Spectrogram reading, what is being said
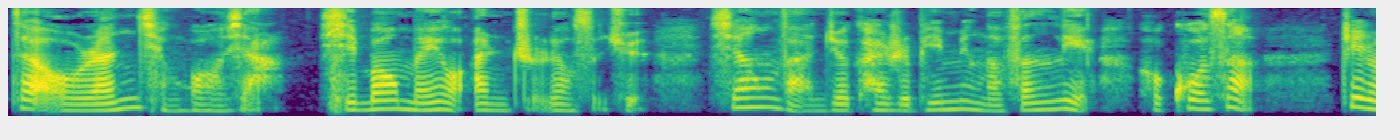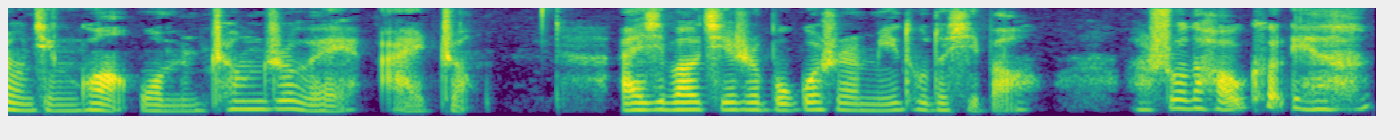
在偶然情况下，细胞没有按指令死去，相反却开始拼命的分裂和扩散。这种情况我们称之为癌症。癌细胞其实不过是迷途的细胞啊，说的好可怜。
